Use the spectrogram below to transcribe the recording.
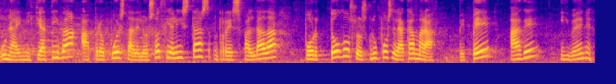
una iniciativa a propuesta de los socialistas respaldada por todos los grupos de la Cámara, PP, AGE y BNG.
